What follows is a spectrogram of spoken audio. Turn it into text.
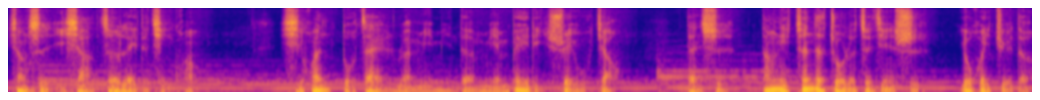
像是以下这类的情况：喜欢躲在软绵绵的棉被里睡午觉，但是当你真的做了这件事，又会觉得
